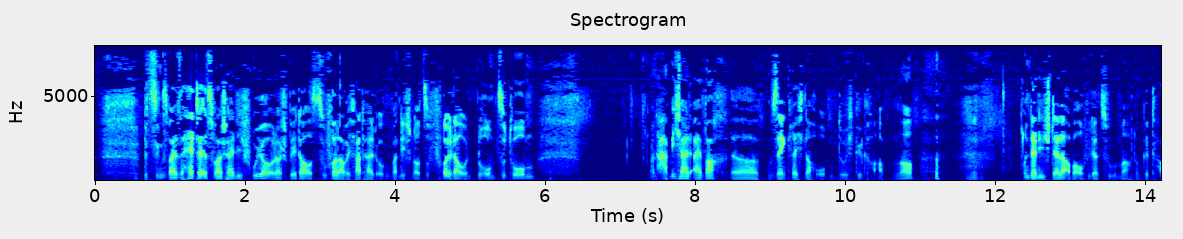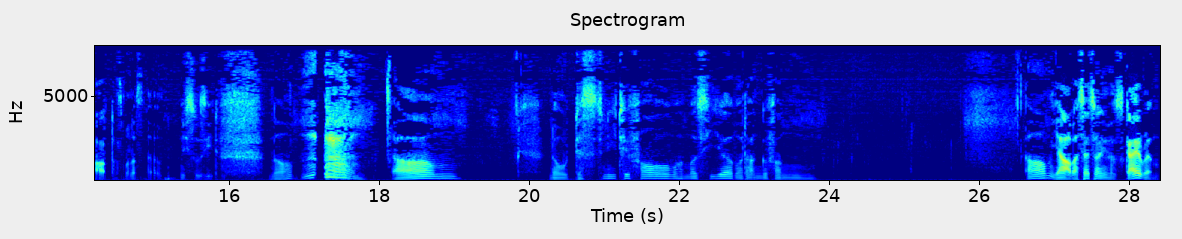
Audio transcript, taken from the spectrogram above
Beziehungsweise hätte es wahrscheinlich früher oder später aus Zufall, aber ich hatte halt irgendwann die Schnauze voll, da unten rumzutoben. Und habe mich halt einfach äh, senkrecht nach oben durchgegraben. Ne? Und dann die Stelle aber auch wieder zugemacht und getarnt, dass man das äh, nicht so sieht. No. ähm, no Destiny TV, wo haben wir es hier? War da angefangen? Ähm, ja, was heißt eigentlich Skyrim?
